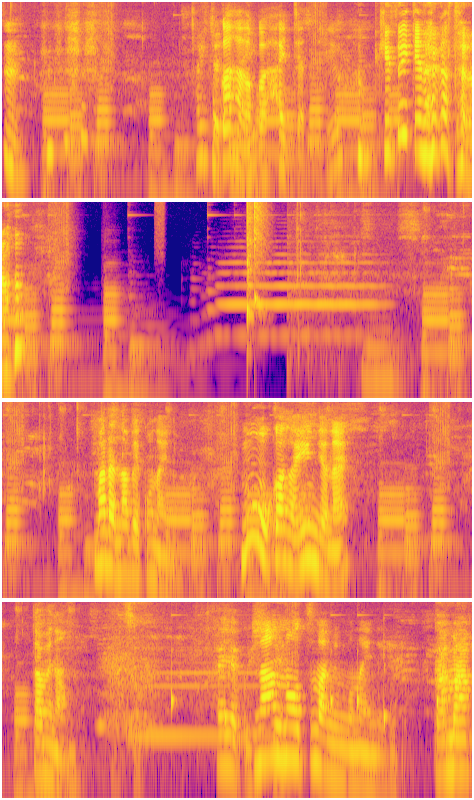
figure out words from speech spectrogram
うん。入っちゃってる？お母さんの声入っちゃってるよ。気づいてなかったの？まだ鍋来ないの？もうお母さんいいんじゃない？ダメなの？早くして。何のおつまみもないんだけど。我慢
